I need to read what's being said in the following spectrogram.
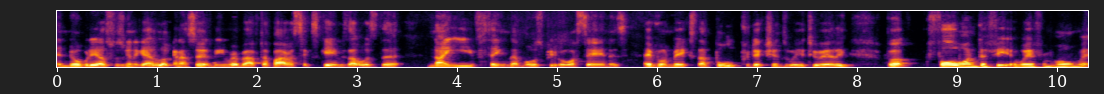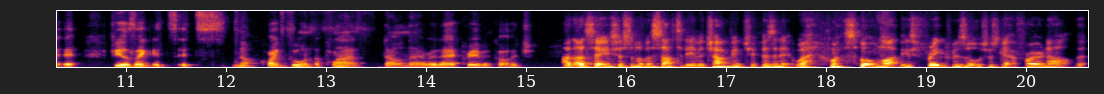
And nobody else was going to get a look. And I certainly remember after five or six games, that was the naive thing that most people were saying is everyone makes that bold predictions way too early. But 4 1 defeat away from home, it feels like it's it's not quite going to plan down there at uh, Craven Cottage. I'd say it's just another Saturday in the championship, isn't it? Where, where sort of like these freak results just get thrown out. That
